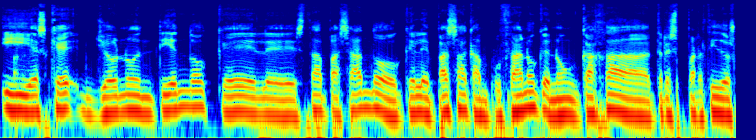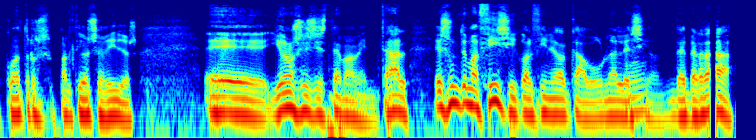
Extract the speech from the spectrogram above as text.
Y es que yo no entiendo qué le está pasando o qué le pasa a Campuzano que no encaja tres partidos, cuatro partidos seguidos. Eh, yo no sé si es tema mental. Es un tema físico, al fin y al cabo, una lesión, de verdad.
